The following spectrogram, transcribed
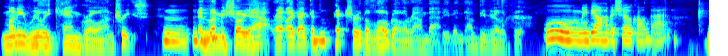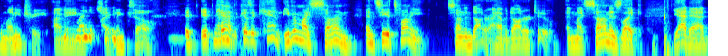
money really can grow on trees. Mm-hmm. And let me show you how, right? Like I could mm-hmm. picture the logo around that even. That'd be really cool. Ooh, maybe I'll have a show called that. The money tree. I mean, tree. I think so. It it yeah. can because it can. Even my son, and see, it's funny, son and daughter. I have a daughter too, and my son is like, "Yeah, Dad,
